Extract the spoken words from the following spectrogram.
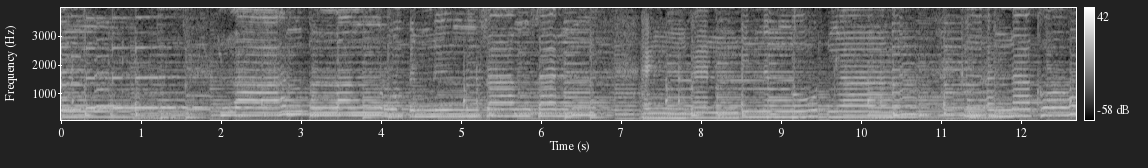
นล้านพลังรวมเป็นหนึ่งสร้างสรรค์แห่งแผ่นดินนั้นงดงามคืออนาคต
